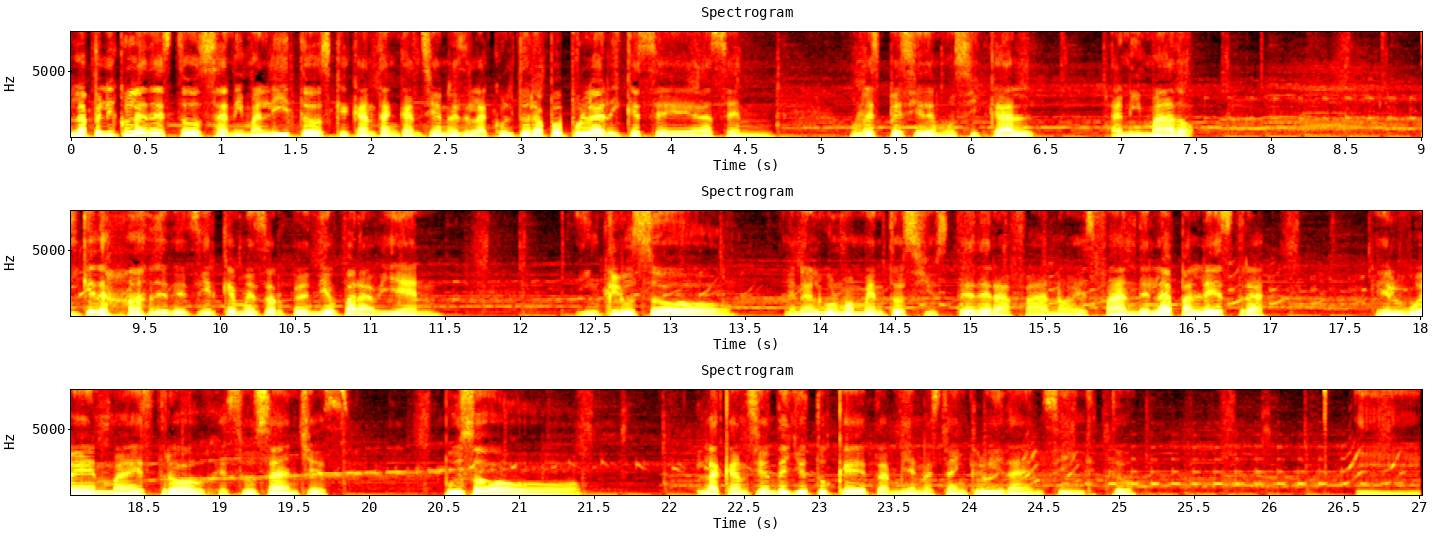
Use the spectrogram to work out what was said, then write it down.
La película de estos animalitos que cantan canciones de la cultura popular y que se hacen una especie de musical animado. Y que debo de decir que me sorprendió para bien. Incluso en algún momento, si usted era fan o es fan de la palestra, el buen maestro Jesús Sánchez puso la canción de YouTube que también está incluida en Sync 2. Y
